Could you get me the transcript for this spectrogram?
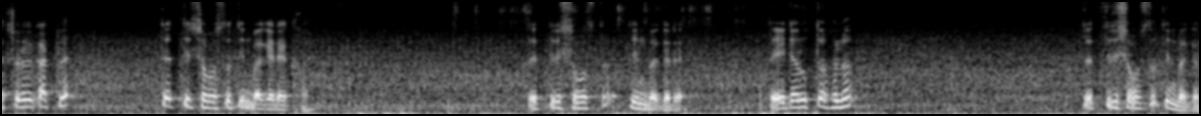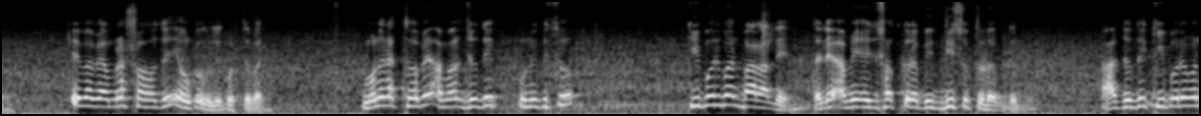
একশো টাকা কাটলে তেত্রিশ সমস্ত তিন ভাগের এক হয়। তেত্রিশ সমস্ত তিন ভাগের এক। তো এটার উত্তর হলো তেত্রিশ সমস্ত তিন ভাগের এক। এইভাবে আমরা সহজেই অঙ্কগুলি করতে পারি। মনে রাখতে হবে, আমার যদি কোনো কিছু কী পরিমাণ বাড়ালে, তাহলে আমি এই যে শতকরা বৃদ্ধি সূত্রটা দেবো আর যদি কি পরিমাণ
